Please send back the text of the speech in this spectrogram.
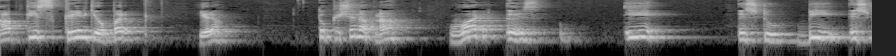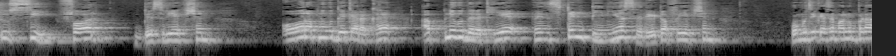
आपकी स्क्रीन के ऊपर, ये रहा। तो क्वेश्चन अपना what is A is to B is to C for this reaction और अपने को दे क्या रखा है? अपने को दे रखी है इंस्टेंटेनियस रेट ऑफ़ रिएक्शन वो मुझे कैसे मालूम पड़ा?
